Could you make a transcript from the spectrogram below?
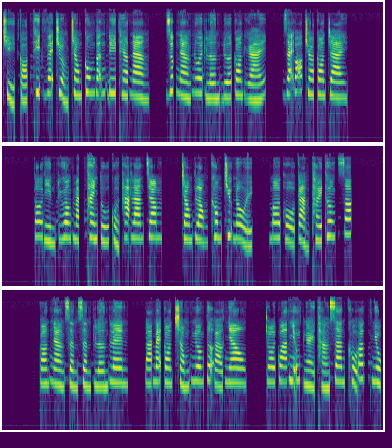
Chỉ có thị vệ trưởng trong cung vẫn đi theo nàng, giúp nàng nuôi lớn đứa con gái, dạy võ cho con trai. Tôi nhìn gương mặt thanh tú của Hạ Lan Trâm, trong lòng không chịu nổi, mơ hồ cảm thấy thương xót. Con nàng dần dần lớn lên, ba mẹ con sống nương tựa vào nhau, trôi qua những ngày tháng gian khổ ất nhục.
